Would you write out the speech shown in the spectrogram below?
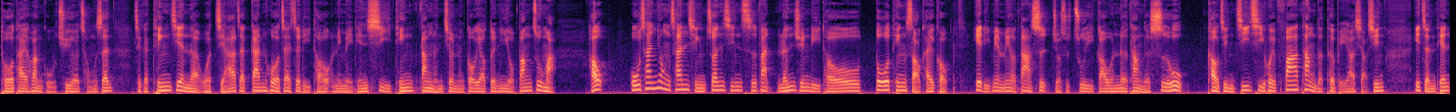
脱胎换骨，去而重生。这个听见了，我夹着干货在这里头，你每天细听，当然就能够要对你有帮助嘛。好，午餐用餐请专心吃饭，人群里头多听少开口。夜里面没有大事，就是注意高温热烫的事物，靠近机器会发烫的，特别要小心。一整天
